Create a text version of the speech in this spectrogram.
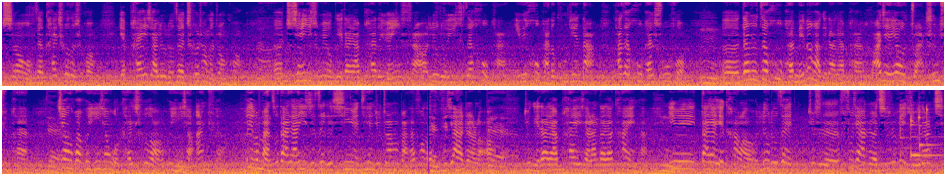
希望我们在开车的时候也拍一下六六在车上的状况。呃，之前一直没有给大家拍的原因是啥啊？六六一直在后排，因为后排的空间大，他在后排舒服。嗯。呃，但是在后排没办法给大家拍，华姐要转身去拍。对。这样的话会影响我开车啊，会影响安全。为了满足大家一直这个心愿，今天就专门把它放在副驾这儿了啊。就给大家拍一下，让大家看一看。因为大家也看了，六六在就是副驾这其实位置有点挤，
